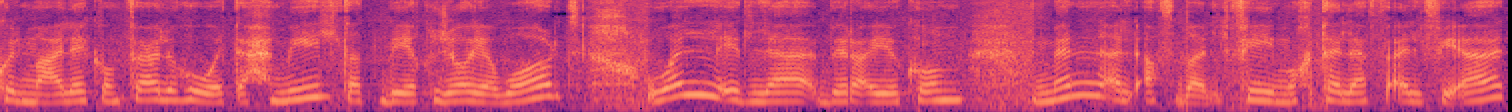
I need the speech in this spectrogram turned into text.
كل ما عليكم فعله هو تحميل تطبيق جوي أوورد والإدلاء برأيكم من الأفضل في مختلف الفئات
